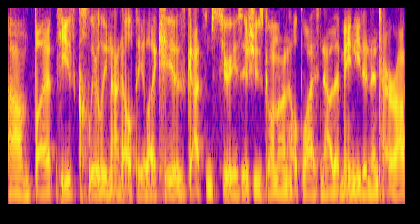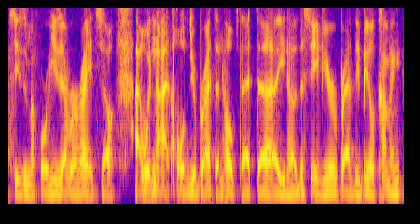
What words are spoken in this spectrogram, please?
Um, but he's clearly not healthy. Like he has got some serious issues going on health wise now that may need an entire offseason before he's ever right. So I would not hold your breath and hope that, uh, you know, the savior of Bradley Beal coming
